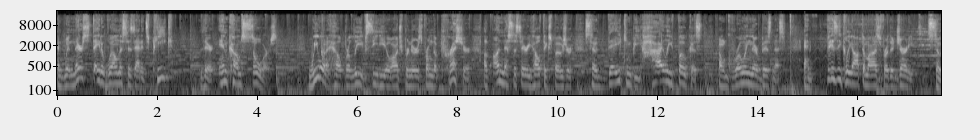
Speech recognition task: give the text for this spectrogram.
And when their state of wellness is at its peak, their income soars. We want to help relieve CEO entrepreneurs from the pressure of unnecessary health exposure so they can be highly focused on growing their business and physically optimized for the journey so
